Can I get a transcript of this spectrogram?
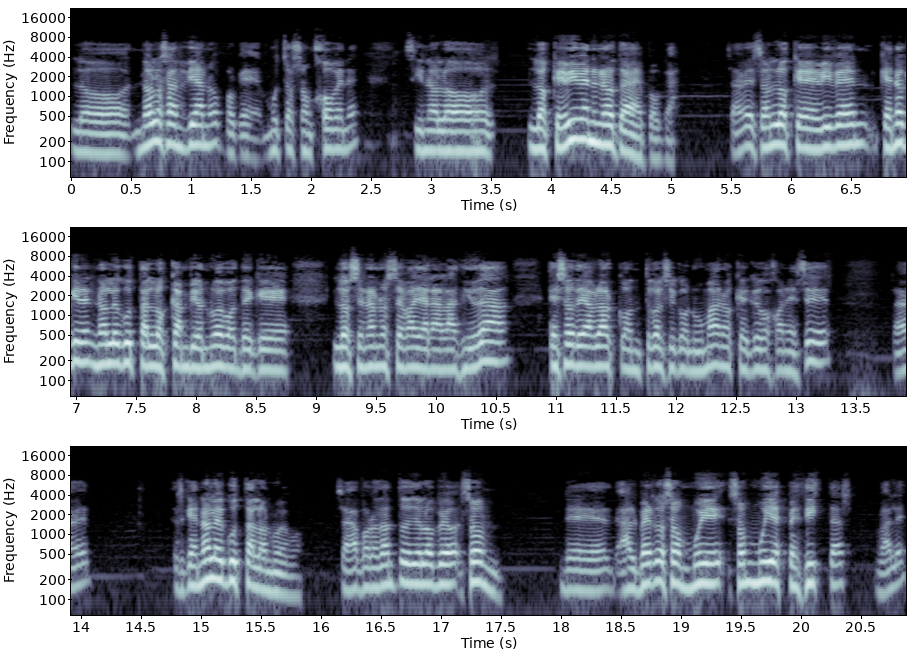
los, no los ancianos, porque muchos son jóvenes, sino los, los que viven en otra época. ¿Sabes? Son los que viven, que no quieren, no les gustan los cambios nuevos de que los enanos se vayan a la ciudad, eso de hablar con trolls y con humanos, que qué cojones es, ¿sabes? Es que no les gusta lo nuevo. O sea, por lo tanto yo los veo, son, de, al verlos son muy, son muy especistas, ¿vale?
